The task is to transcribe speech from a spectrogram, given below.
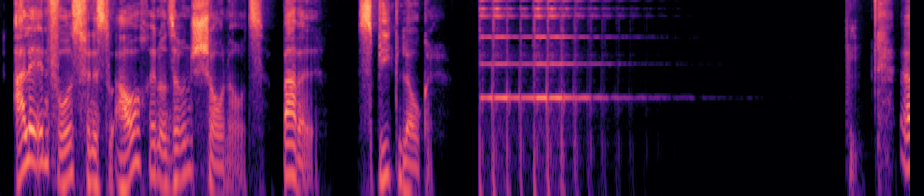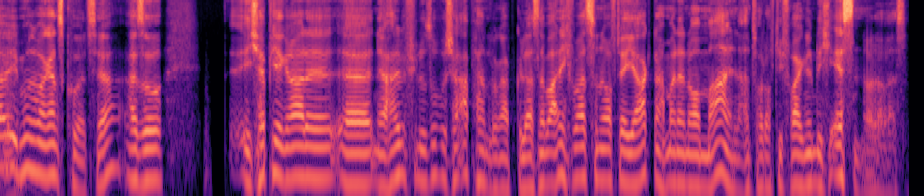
Alle Infos findest du auch in unseren Show Notes. Bubble. Speak Local. Äh, ich muss mal ganz kurz, ja. Also ich habe hier gerade äh, eine halbe philosophische Abhandlung abgelassen, aber eigentlich warst du nur auf der Jagd nach meiner normalen Antwort auf die Frage, nämlich Essen oder was?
